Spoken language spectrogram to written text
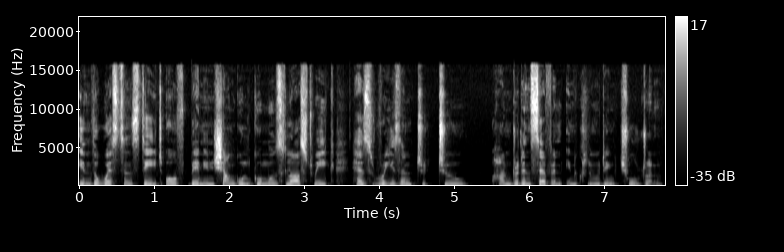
in the western state of Benishangul Gumuz last week has risen to 207, including children.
